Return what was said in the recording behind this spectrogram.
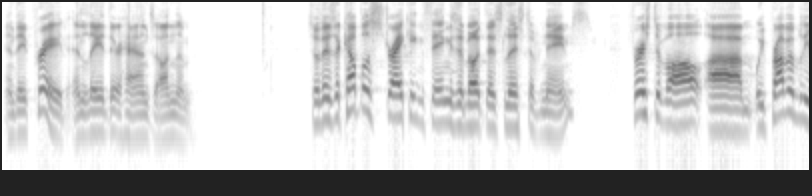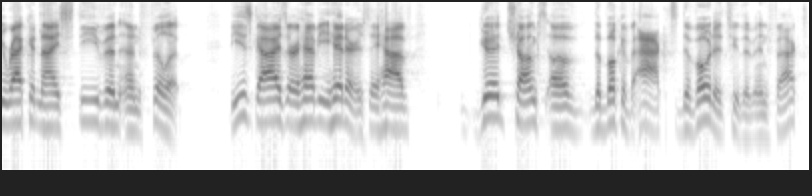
and they prayed and laid their hands on them. So there's a couple striking things about this list of names. First of all, um, we probably recognize Stephen and Philip. These guys are heavy hitters. They have good chunks of the book of Acts devoted to them, in fact.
